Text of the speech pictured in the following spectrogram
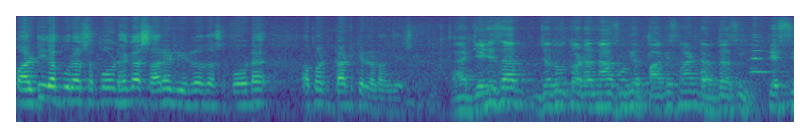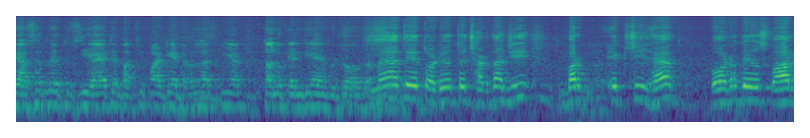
ਪਾਰਟੀ ਦਾ ਪੂਰਾ ਸਪੋਰਟ ਹੈਗਾ ਸਾਰੇ ਲੀਡਰਾਂ ਦਾ ਸਪੋਰਟ ਹੈ ਆਪਾਂ ਡਟ ਕੇ ਲੜਾਂਗੇ ਇਸ ਅਹ ਜੇਜੇ ਸਾਹਿਬ ਜਦੋਂ ਤੁਹਾਡਾ ਨਾਮ ਸੁਣ ਕੇ ਪਾਕਿਸਤਾਨ ਡਰਦਾ ਸੀ ਤੇ ਸਿਆਸਤ ਵਿੱਚ ਤੁਸੀਂ ਆਏ ਤੇ ਬਾਕੀ ਪਾਰਟੀਆਂ ਡਰਨ ਲੱਗ ਪਈਆਂ ਤੁਹਾਨੂੰ ਕਹਿੰਦੀਆਂ ਵਿਡਰਾਅ ਮੈਂ ਤੇ ਤੁਹਾਡੇ ਉੱਤੇ ਛੱਡਦਾ ਜੀ ਪਰ ਇੱਕ ਚੀਜ਼ ਹੈ ਬਾਰਡਰ ਦੇ ਉਸ ਪਾਰ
